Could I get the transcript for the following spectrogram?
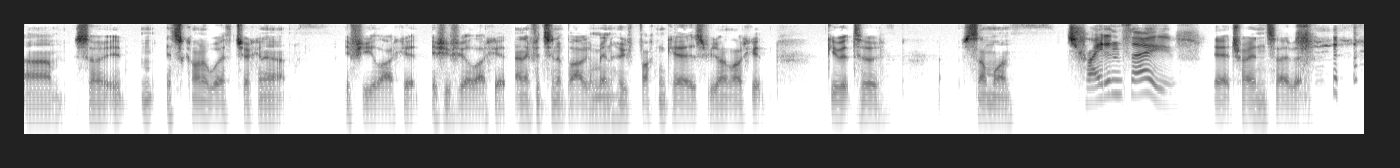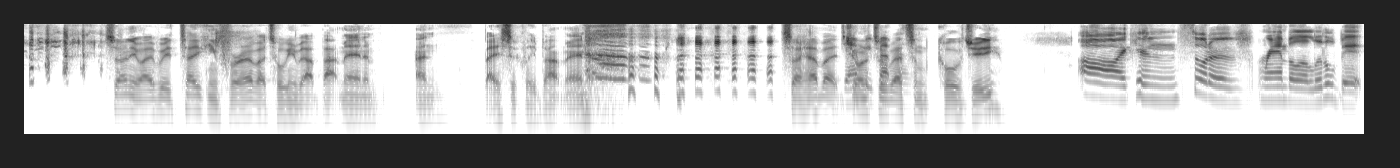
Um, so it it's kind of worth checking out if you like it, if you feel like it, and if it's in a bargain bin, who fucking cares? If you don't like it, give it to someone. Trade and save. Yeah, trade and save it. so anyway, we're taking forever talking about Batman and and basically Batman. so how about do you want to talk about some Call of Duty? Oh, I can sort of ramble a little bit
